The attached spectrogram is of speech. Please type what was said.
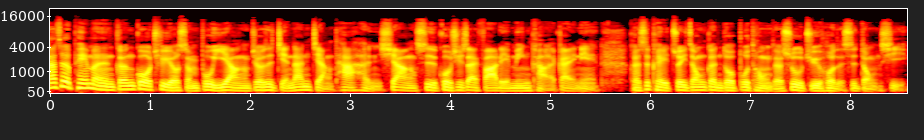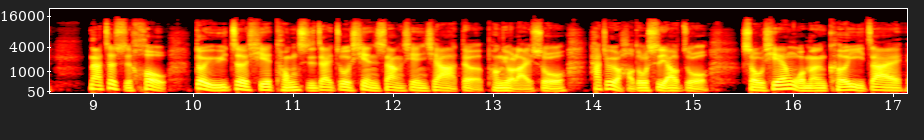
那这个 payment 跟过去有什么不一样？就是简单讲，它很像是过去在发联名卡的概念，可是可以追踪更多不同的数据或者是东西。那这时候，对于这些同时在做线上线下的朋友来说，他就有好多事要做。首先，我们可以在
